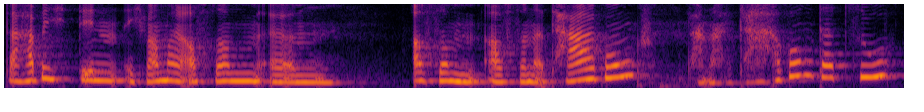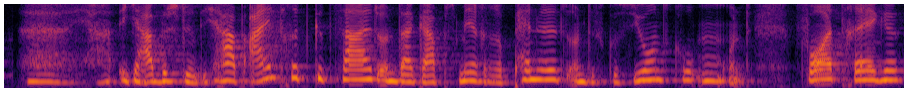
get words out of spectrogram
Da habe ich den, ich war mal auf so einem, ähm, auf so, einem, auf so einer Tagung, sagen wir eine Tagung dazu? Ja, ja, bestimmt. Ich habe Eintritt gezahlt und da gab es mehrere Panels und Diskussionsgruppen und Vorträge.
